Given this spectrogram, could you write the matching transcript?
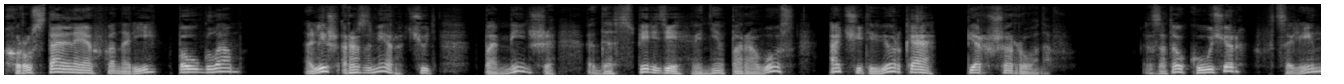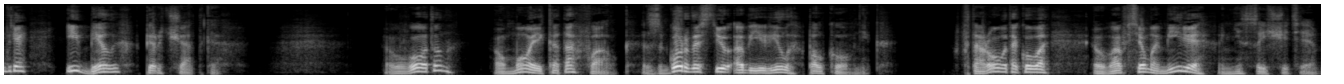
хрустальные фонари по углам, лишь размер чуть поменьше, да спереди не паровоз, а четверка першеронов. Зато кучер в цилиндре и белых перчатках. Вот он, мой катафалк, с гордостью объявил полковник. Второго такого во всем мире не сыщете.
